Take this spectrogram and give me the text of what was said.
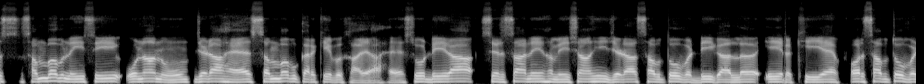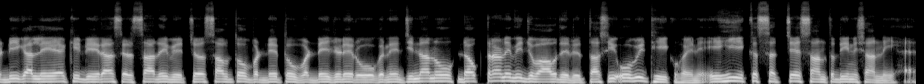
ਸੰਭਵ ਨਹੀਂ ਸੀ, ਉਹਨਾਂ ਨੂੰ ਜਿਹੜਾ ਹੈ ਸੰਭਵ ਕਰਕੇ ਵਿਖਾਇਆ ਹੈ। ਸੋ ਡੇਰਾ ਸਿਰਸਾ ਨੇ ਹਮੇਸ਼ਾ ਹੀ ਜਿਹੜਾ ਸਭ ਤੋਂ ਵੱਡੀ ਗੱਲ ਇਹ ਰੱਖੀ ਹੈ ਔਰ ਸਭ ਤੋਂ ਵੱਡੀ ਗੱਲ ਇਹ ਹੈ ਕਿ ਡੇਰਾ ਸਿਰਸਾ ਦੇ ਵਿੱਚ ਸਭ ਤੋਂ ਵੱਡੇ ਤੋਂ ਵੱਡੇ ਜਿਹੜੇ ਰੋਗ ਨੇ, ਜਿਨ੍ਹਾਂ ਨੂੰ ਡਾਕਟਰਾਂ ਨੇ ਵੀ ਜਵਾਬ ਦੇ ਦਿੱਤਾ ਸੀ, ਉਹ ਵੀ ਠੀਕ ਹੋਏ ਨੇ। ਇਹੀ ਇੱਕ ਸੱਚੇ ਸੰਤ ਦੀ ਨਿਸ਼ਾਨੀ ਹੈ।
